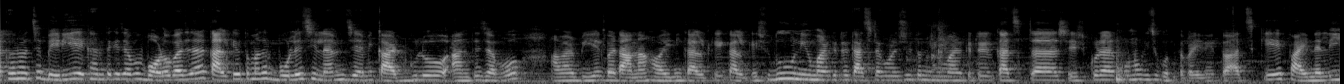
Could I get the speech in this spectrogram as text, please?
এখন হচ্ছে বেরিয়ে এখান থেকে যাব বড় বাজার কালকে তোমাদের বলেছিলাম যে আমি কার্ডগুলো আনতে যাব। আমার বিয়ের বাট আনা হয়নি কালকে। কালকে শুধু নিউ মার্কেটের কাজটা করেছি তো নিউ মার্কেটের কাজটা শেষ করে আর কোনো কিছু করতে পারিনি। তো আজকে ফাইনালি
